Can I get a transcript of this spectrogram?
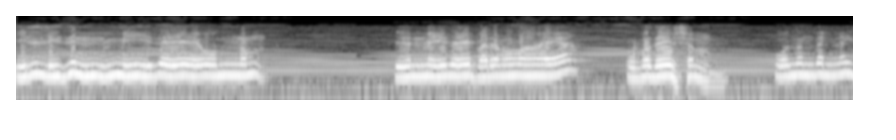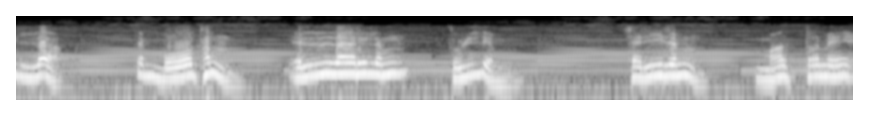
പരമോപദേശം ഇല്ലിതിന്മീതേ ഒന്നും ഇതിന്മീതേ പരമമായ ഉപദേശം ഒന്നും തന്നെ ഇല്ല. ബോധം എല്ലാരിലും തുല്യം. ശരീരം മാത്രമേ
